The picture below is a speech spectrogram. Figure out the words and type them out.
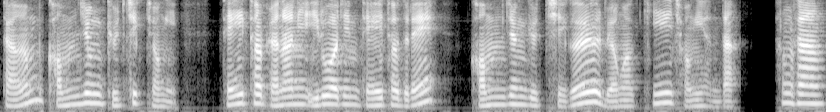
다음 검증 규칙 정의. 데이터 변환이 이루어진 데이터들의 검증 규칙을 명확히 정의한다. 항상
